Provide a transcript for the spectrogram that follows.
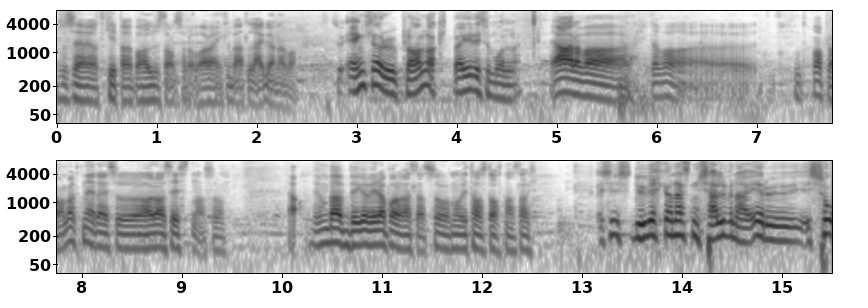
så ser jeg at keeper er på halvdistanse. Da var det egentlig bare å legge den over. Så egentlig har du planlagt begge disse målene? Ja, det var, det var, det var planlagt med de som hadde assisten. Så ja, vi må bare bygge videre på det, rett og slett. Så må vi ta starten neste dag. Jeg synes Du virker nesten skjelven her. Er du så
